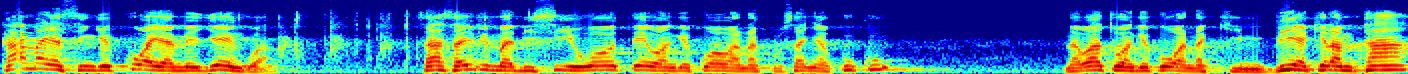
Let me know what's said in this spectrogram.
Kama yasingekuwa yamejengwa, sasa hivi madisi wote wangekuwa wanakusanya kuku na watu wangekuwa wanakimbia kila mtaa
